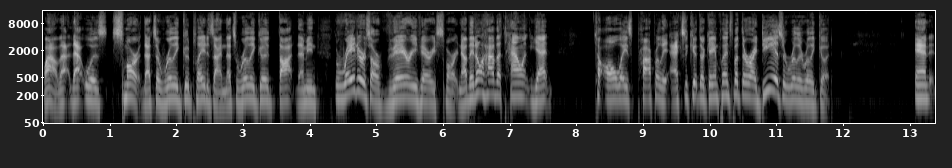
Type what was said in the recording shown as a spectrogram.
"Wow, that that was smart. That's a really good play design. That's a really good thought." I mean, the Raiders are very, very smart. Now they don't have the talent yet to always properly execute their game plans, but their ideas are really, really good. And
